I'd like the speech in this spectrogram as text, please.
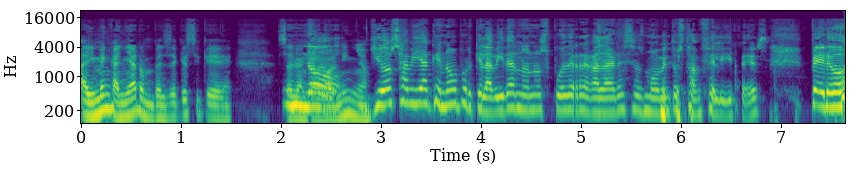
Ahí me engañaron, pensé que sí que se habían cargado al niño. Yo sabía que no, porque la vida no nos puede regalar esos momentos tan felices. Pero,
